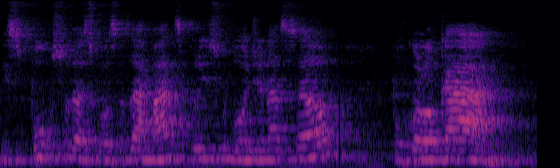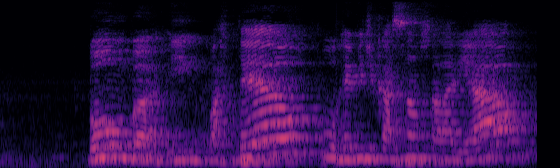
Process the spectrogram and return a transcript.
Expulso das Forças Armadas por insubordinação, por colocar bomba em quartel, por reivindicação salarial,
